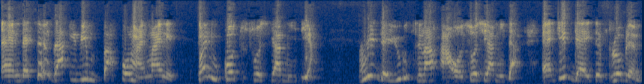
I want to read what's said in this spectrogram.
and the thing that even baffle my mind is when you go to social media, we the youth now are on social media, and if there is a problem,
